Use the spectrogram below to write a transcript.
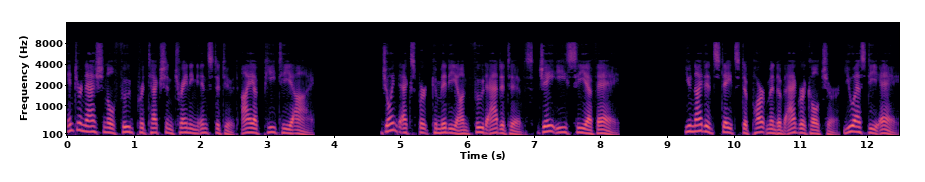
International Food Protection Training Institute IFPTI Joint Expert Committee on Food Additives United States Department of Agriculture USDA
